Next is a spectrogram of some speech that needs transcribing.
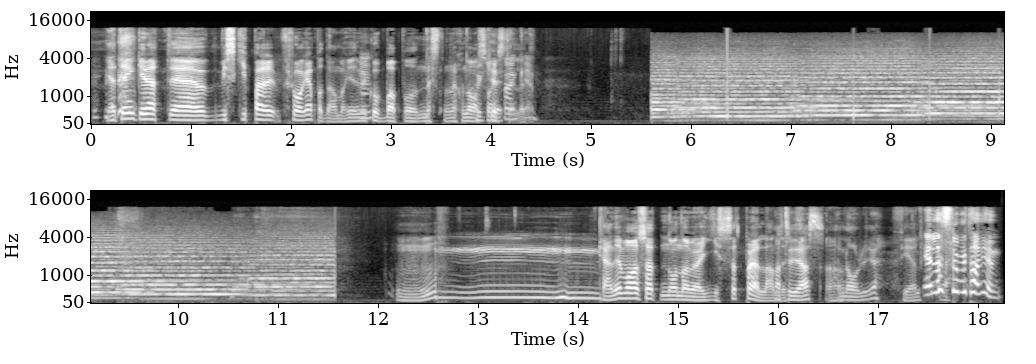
Jag tänker att eh, vi skippar frågan på Danmark. Vi Mm. går bara på nästa nationalsång Okej. istället. Okej. Mm. Mm. Kan det vara så att någon av er har gissat på det här landet? Mattias, Ja. Norge. Fel. Eller Storbritannien.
